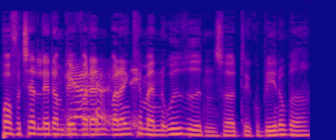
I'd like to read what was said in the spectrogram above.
Prøv at fortælle lidt om det. Hvordan, hvordan kan man udvide den, så det kunne blive endnu bedre?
